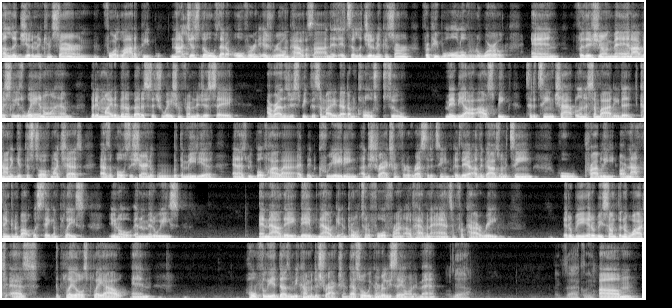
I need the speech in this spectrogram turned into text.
a legitimate concern for a lot of people, not yeah. just those that are over in Israel and Palestine. It, it's a legitimate concern for people all over the world. And for this young man, obviously, is weighing on him, but it might have been a better situation for him to just say, I'd rather just speak to somebody that I'm close to. Maybe I'll, I'll speak to the team chaplain or somebody to kind of get this off my chest as opposed to sharing it with the media and as we both highlighted creating a distraction for the rest of the team. Because there are other guys on the team who probably are not thinking about what's taking place you know in the middle east. And now they they've now getting thrown to the forefront of having an answer for Kyrie. It'll be it'll be something to watch as the playoffs play out and hopefully it doesn't become a distraction. That's what we can really say on it man. Yeah Exactly. Um,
